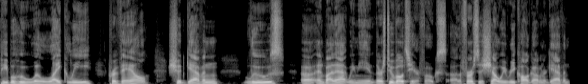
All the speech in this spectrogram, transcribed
people who will likely prevail should Gavin lose. Uh, and by that, we mean there's two votes here, folks. Uh, the first is shall we recall Governor Gavin?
